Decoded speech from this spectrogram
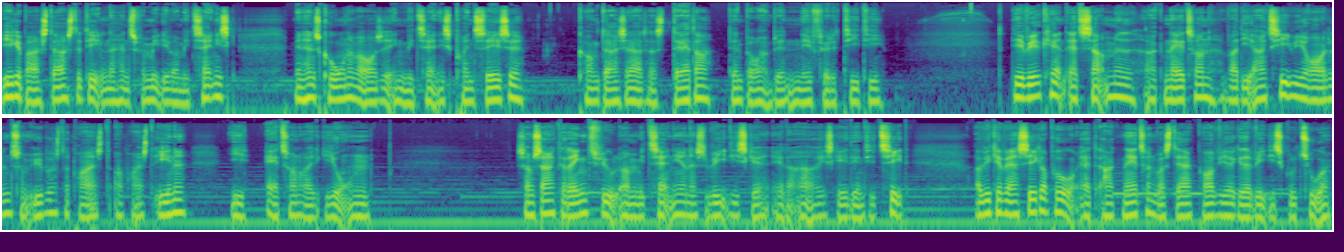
Ikke bare størstedelen af hans familie var mitanisk, men hans kone var også en mitanisk prinsesse, kong Dasharathas datter, den berømte Nefertiti. Det er velkendt, at sammen med Agnaton var de aktive i rollen som ypperste præst og præstinde i Aton-religionen. Som sagt er der ingen tvivl om mitaniernes vediske eller ariske identitet, og vi kan være sikre på, at Akhenaton var stærkt påvirket af vedisk kultur.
